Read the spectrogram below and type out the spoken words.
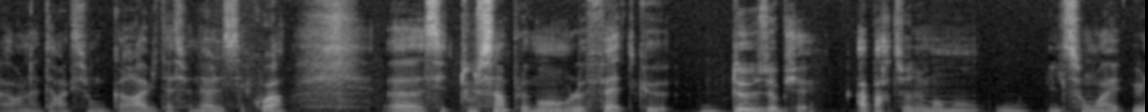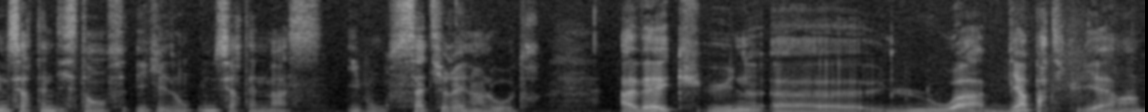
Alors l'interaction gravitationnelle, c'est quoi? Euh, C'est tout simplement le fait que deux objets à partir du moment où ils sont à une certaine distance et qu'ils ont une certaine masse, ils vont s'attirer l'un l'autre avec une, euh, loi bien particulière hein,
